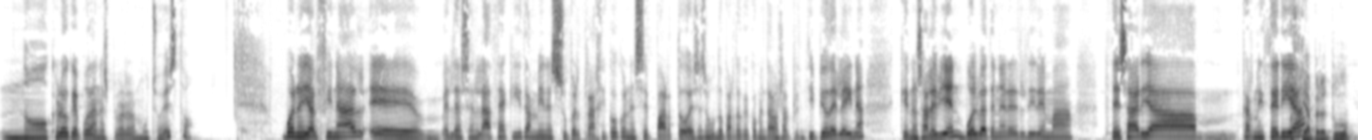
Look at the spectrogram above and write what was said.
no creo que puedan explorar mucho esto. Bueno, y al final eh, el desenlace aquí también es súper trágico con ese parto, ese segundo parto que comentábamos al principio de Leina, que no sale bien, vuelve a tener el dilema cesárea, mm, carnicería. Hostia, pero tú,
